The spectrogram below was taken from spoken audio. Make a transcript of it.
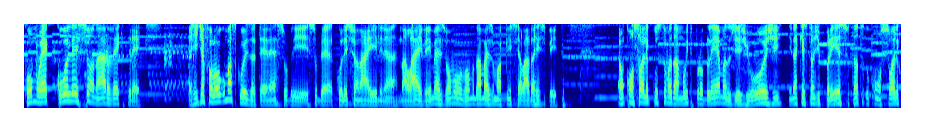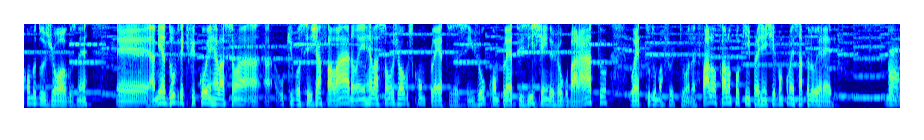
Como é colecionar o Vectrex? A gente já falou algumas coisas até, né, sobre, sobre colecionar ele na, na live, aí, mas vamos, vamos dar mais uma pincelada a respeito. É um console que costuma dar muito problema nos dias de hoje e na questão de preço, tanto do console como dos jogos, né? É, a minha dúvida que ficou em relação a, a- a- o que vocês já falaram é em relação aos jogos completos, assim, jogo completo existe ainda jogo barato ou é tudo uma fortuna? Fala, fala um pouquinho pra gente, aí, vamos começar pelo Ereb. Bom,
